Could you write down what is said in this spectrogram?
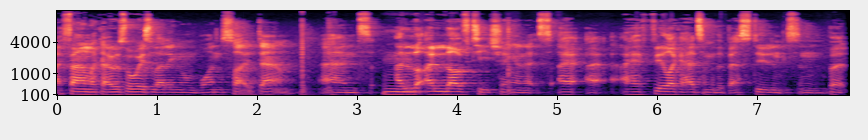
I found like I was always letting on one side down, and I, lo- I love teaching, and it's I, I, I feel like I had some of the best students, and but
